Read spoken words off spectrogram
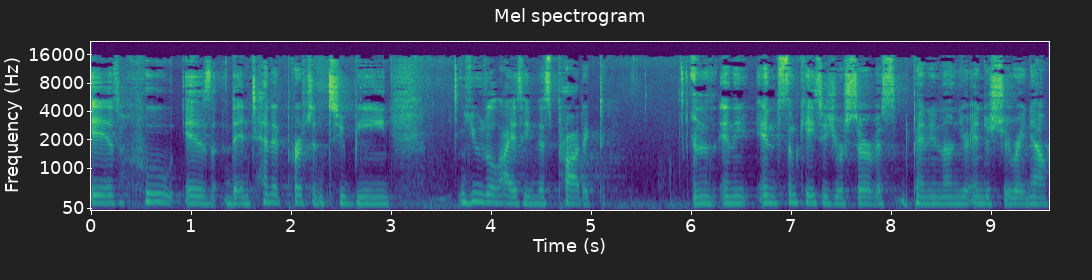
is who is the intended person to be utilizing this product in, in, the, in some cases your service depending on your industry right now.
